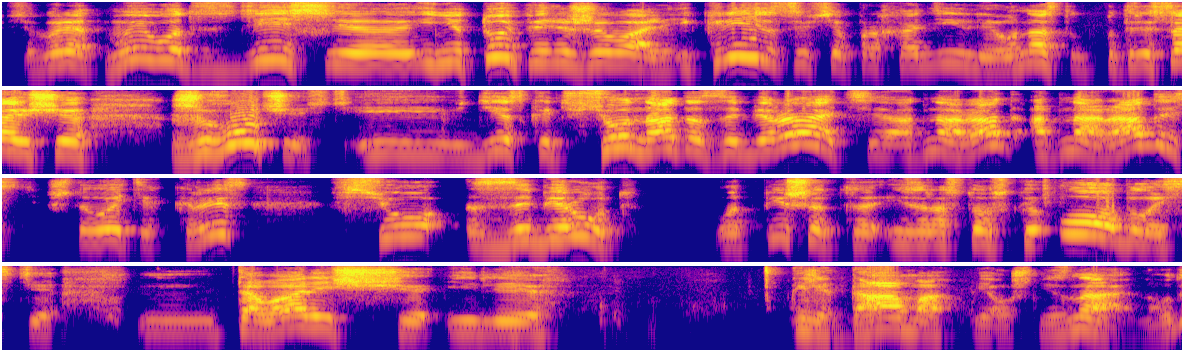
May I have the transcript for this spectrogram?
Все говорят, мы вот здесь э, и не то переживали, и кризисы все проходили, у нас тут потрясающая живучесть, и, дескать, все надо забирать. Одна, рад, одна радость, что у этих крыс все заберут. Вот пишет из Ростовской области товарищ или или дама, я уж не знаю. Но вот,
